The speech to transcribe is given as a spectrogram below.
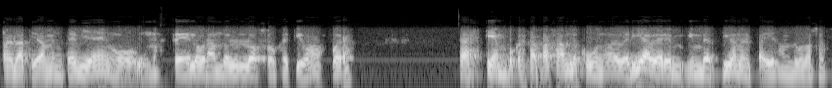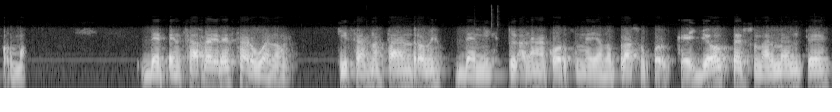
relativamente bien o uno esté logrando los objetivos afuera, o sea, es tiempo que está pasando que uno debería haber invertido en el país donde uno se formó. De pensar regresar, bueno, quizás no está dentro de mis planes a corto y mediano plazo, porque yo personalmente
